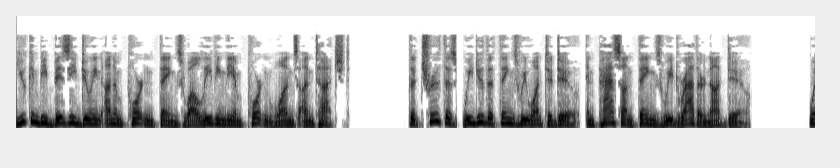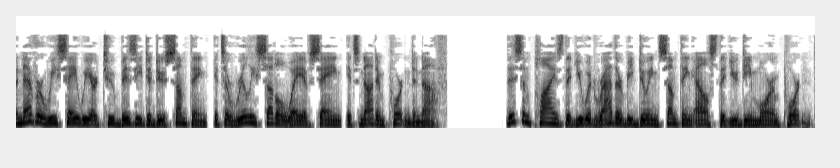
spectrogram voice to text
You can be busy doing unimportant things while leaving the important ones untouched. The truth is, we do the things we want to do, and pass on things we'd rather not do. Whenever we say we are too busy to do something, it's a really subtle way of saying it's not important enough. This implies that you would rather be doing something else that you deem more important.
